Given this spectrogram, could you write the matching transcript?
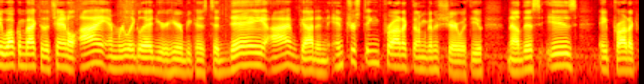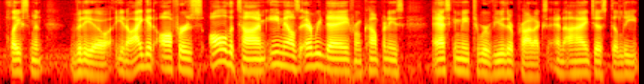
Hey, welcome back to the channel. I am really glad you're here because today I've got an interesting product that I'm going to share with you. Now, this is a product placement video. You know, I get offers all the time, emails every day from companies asking me to review their products, and I just delete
